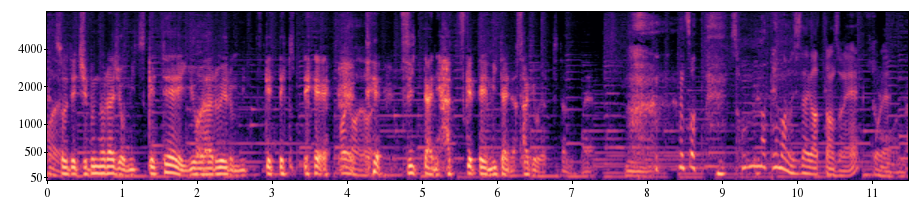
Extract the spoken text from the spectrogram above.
あ、はいそれで自分のラジオを見つけて、URL 見つけてきて、はいはいはい。で、ツイッターに貼っつけてみたいな作業をやってたんですね。そそんな手間の時代があったんですね、これ。そうなのよ、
